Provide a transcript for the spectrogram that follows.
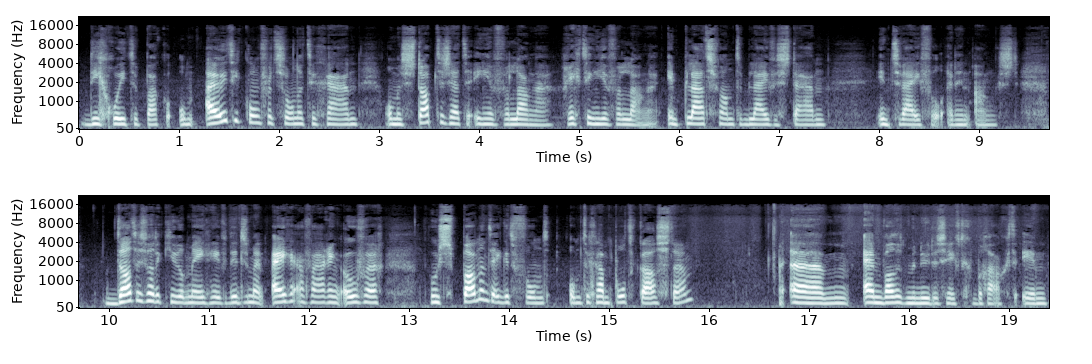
die groei te pakken, om uit die comfortzone te gaan, om een stap te zetten in je verlangen, richting je verlangen, in plaats van te blijven staan in twijfel en in angst. Dat is wat ik je wil meegeven. Dit is mijn eigen ervaring over hoe spannend ik het vond om te gaan podcasten. Um, en wat het me nu dus heeft gebracht in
